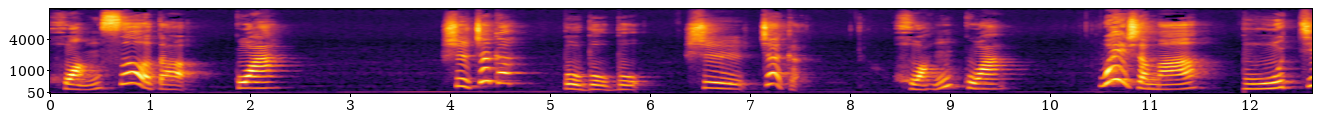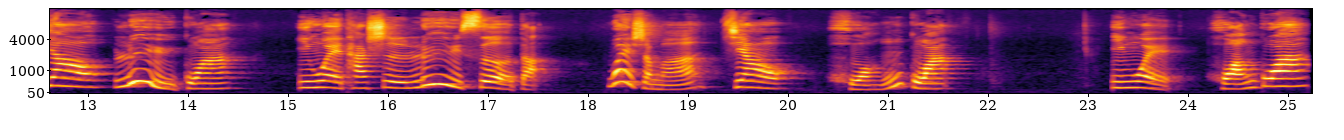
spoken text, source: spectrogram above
黄色的瓜。是这个？不不不，是这个黄瓜。为什么？不叫绿瓜，因为它是绿色的。为什么叫黄瓜？因为黄瓜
